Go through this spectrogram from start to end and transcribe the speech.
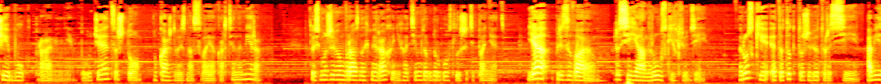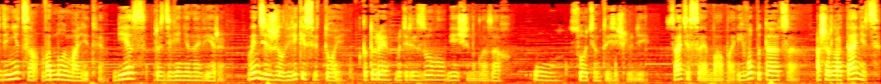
чей Бог правильнее. Получается, что у каждого из нас своя картина мира. То есть мы живем в разных мирах и не хотим друг друга услышать и понять. Я призываю россиян, русских людей, Русские – это тот, кто живет в России. Объединиться в одной молитве, без разделения на веры. В Индии жил великий святой, который материализовал вещи на глазах у сотен тысяч людей. Сати Сай Баба. Его пытаются а шарлатанец,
